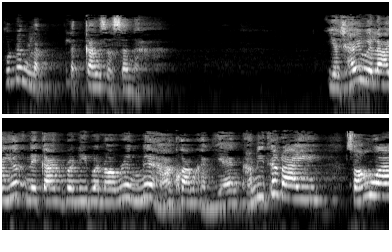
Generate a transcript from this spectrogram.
พูดเรื่องหลักหลักการศาสนา อย่าใช้เวลาเยอะในการประนีประนอมเรื่องเนื้อหาความขัดแย้งอันนี้เท่าไรสองวา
